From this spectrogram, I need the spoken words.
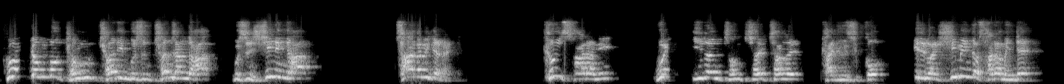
국정부 경찰이 무슨 천상가, 무슨 신인가? 사람이잖아요. 그 사람이 왜 이런 정찰창을 가지고 있고 일반 시민도 사람인데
